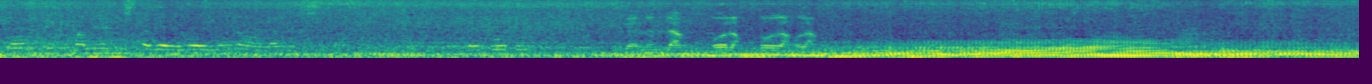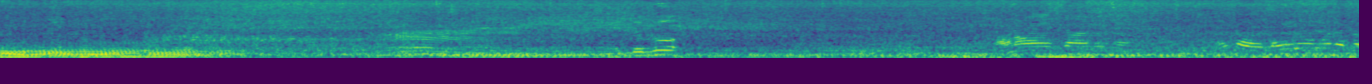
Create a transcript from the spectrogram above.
konting malinis na gano'n oil, ano. May buti. Ganun lang. Tulak, tulak lang. May dugo. Ano sa ano na? Ito, lagyan mo muna to.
